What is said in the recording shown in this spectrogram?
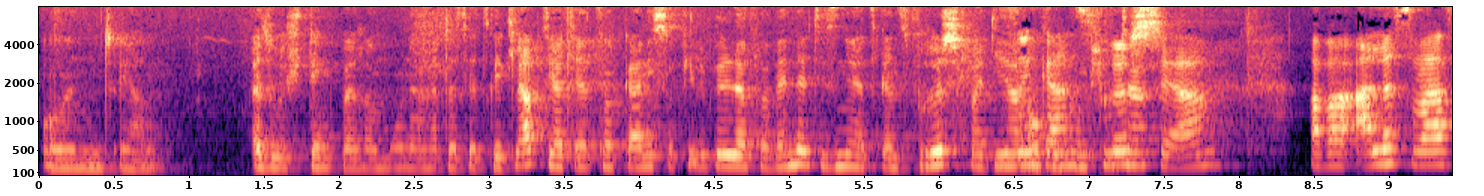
Und ja, also ich denke, bei Ramona hat das jetzt geklappt. Sie hat jetzt noch gar nicht so viele Bilder verwendet. Die sind ja jetzt ganz frisch bei dir sind auf dem Computer. Frisch, ja. Aber alles, was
